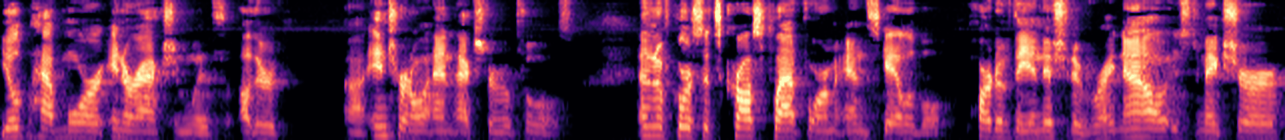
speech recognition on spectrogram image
you'll have more interaction with other uh, internal and external tools. And of course, it's cross-platform and scalable. Part of the initiative right now is to make sure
